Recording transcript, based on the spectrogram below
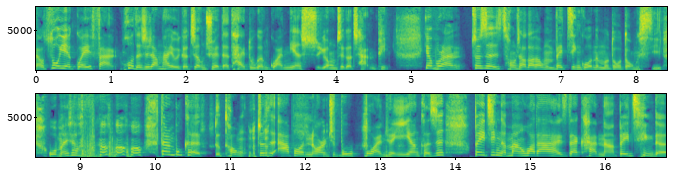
只要作业规范，或者是让他有一个正确的态度跟观念使用这个产品，要不然就是从小到大我们被禁过那么多东西，我们小时候当然不可同，就是 Apple and Orange 不不完全一样，可是被禁的漫画大家还是在看呐、啊，被禁的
